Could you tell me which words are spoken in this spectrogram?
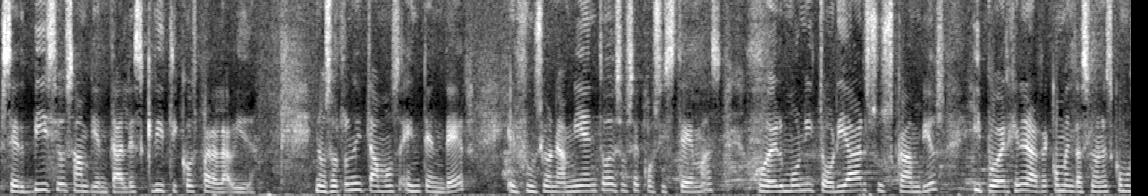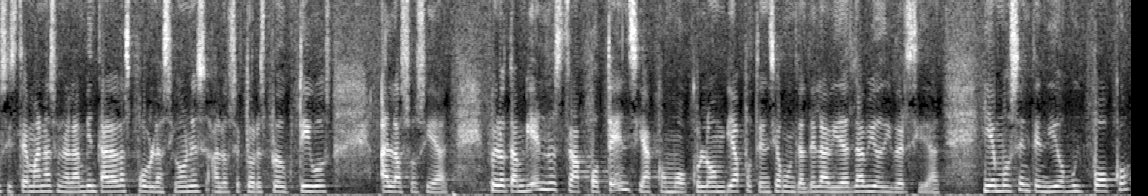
servicios ambientales críticos para la vida. Nosotros necesitamos entender el funcionamiento de esos ecosistemas, poder monitorear sus cambios y poder generar recomendaciones como Sistema Nacional Ambiental a las poblaciones, a los sectores productivos, a la sociedad. Pero también nuestra potencia como Colombia, potencia mundial de la vida, es la biodiversidad. Y hemos entendido muy poco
